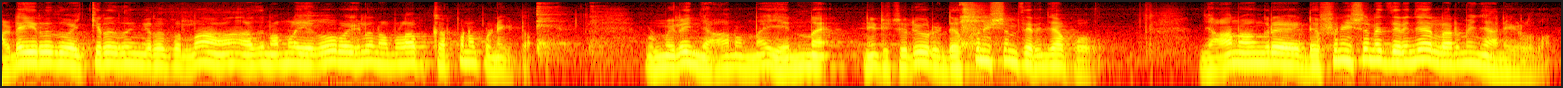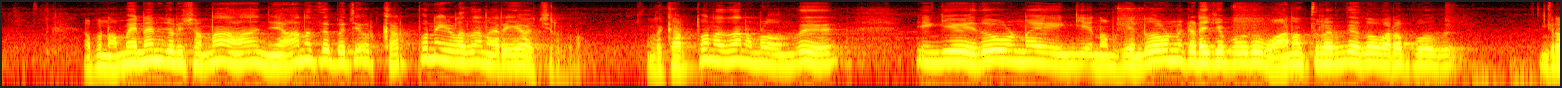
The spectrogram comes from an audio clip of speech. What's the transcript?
அடையிறது வைக்கிறதுங்கிறதெல்லாம் அது நம்மளை ஏதோ ஒரு வகையில் நம்மளாக கற்பனை பண்ணிக்கிட்டோம். உண்மையிலே ஞானம்னா என்ன நீட்டு சொல்லி ஒரு டெஃபினிஷன் தெரிஞ்சால் போதும். ஞானங்கிற டெஃபினிஷனை தெரிஞ்சால் எல்லாருமே ஞானிகள் தான். அப்போ நம்ம என்னன்னு சொல்லி சொன்னால் ஞானத்தை பற்றி ஒரு கற்பனைகளை தான் நிறையா வச்சுருக்குறோம். அந்த கற்பனை தான் நம்மளை வந்து எங்கேயோ ஏதோ ஒன்று இங்கே நமக்கு ஏதோ ஒன்று கிடைக்க போகுது வானத்துலேருந்து ஏதோ வரப்போகுது. ங்கிற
